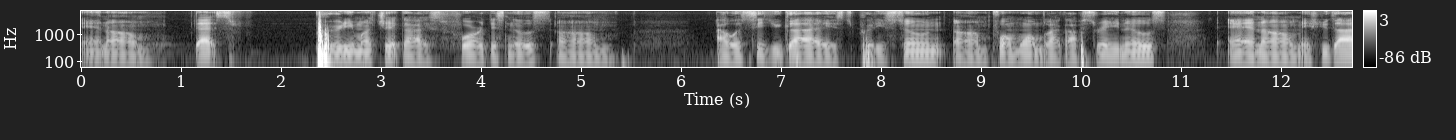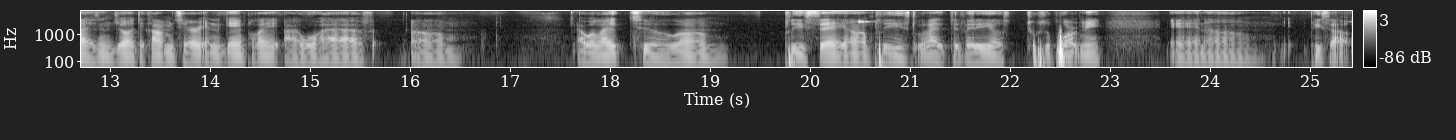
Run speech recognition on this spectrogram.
and um, that's pretty much it, guys, for this news. Um, I will see you guys pretty soon um, for more Black Ops 3 news. And um, if you guys enjoyed the commentary and the gameplay, I will have, um, I would like to um, please say, um, please like the videos to support me. And um, peace out.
